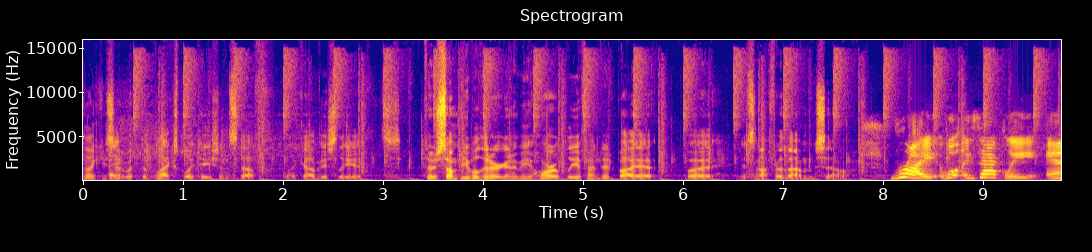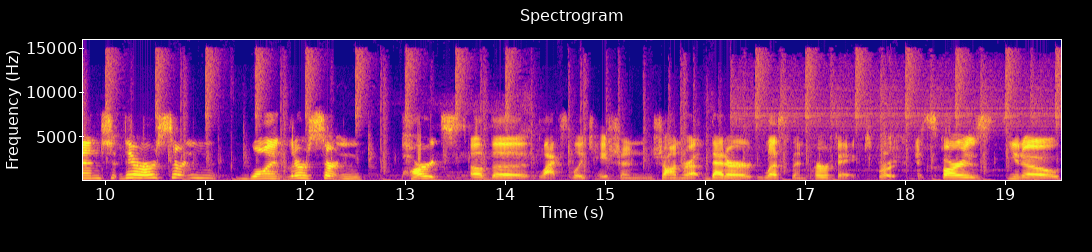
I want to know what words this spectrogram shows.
like you said with the blaxploitation stuff, like obviously it's there's some people that are going to be horribly offended by it, but it's not for them. So Right. Well, exactly. And there are certain one there are certain parts of the blaxploitation genre that are less than perfect. right, As far as, you know,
